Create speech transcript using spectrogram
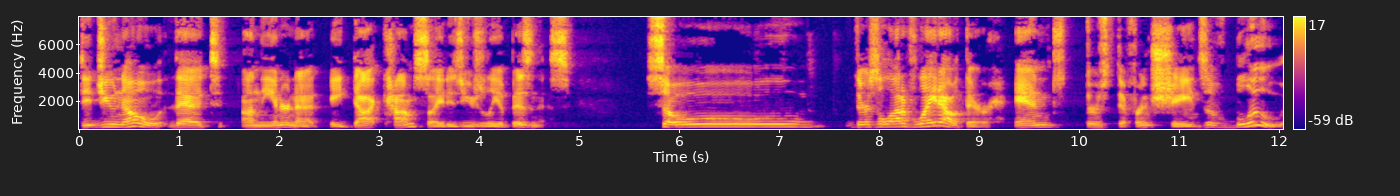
Did you know that on the internet, a dot .com site is usually a business? So there's a lot of light out there, and there's different shades of blue,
